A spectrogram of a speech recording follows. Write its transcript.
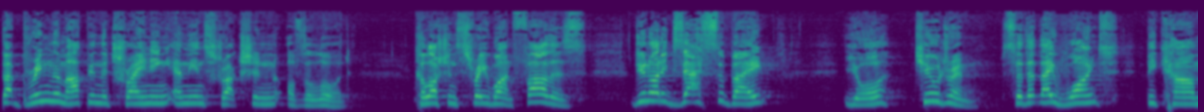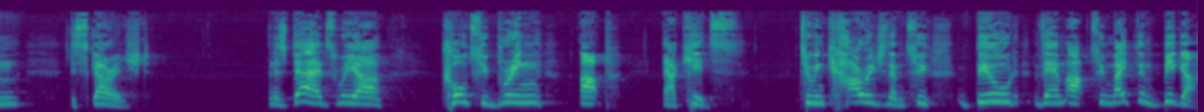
but bring them up in the training and the instruction of the Lord. Colossians 3 1. Fathers, do not exacerbate your children so that they won't become discouraged. And as dads, we are called to bring up our kids to encourage them, to build them up, to make them bigger,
